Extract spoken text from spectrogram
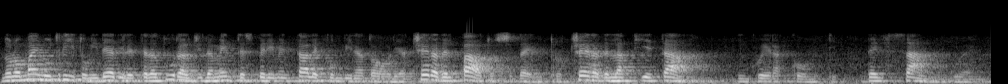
Non ho mai nutrito un'idea di letteratura algidamente sperimentale e combinatoria. C'era del pathos dentro, c'era della pietà in quei racconti del sangue.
